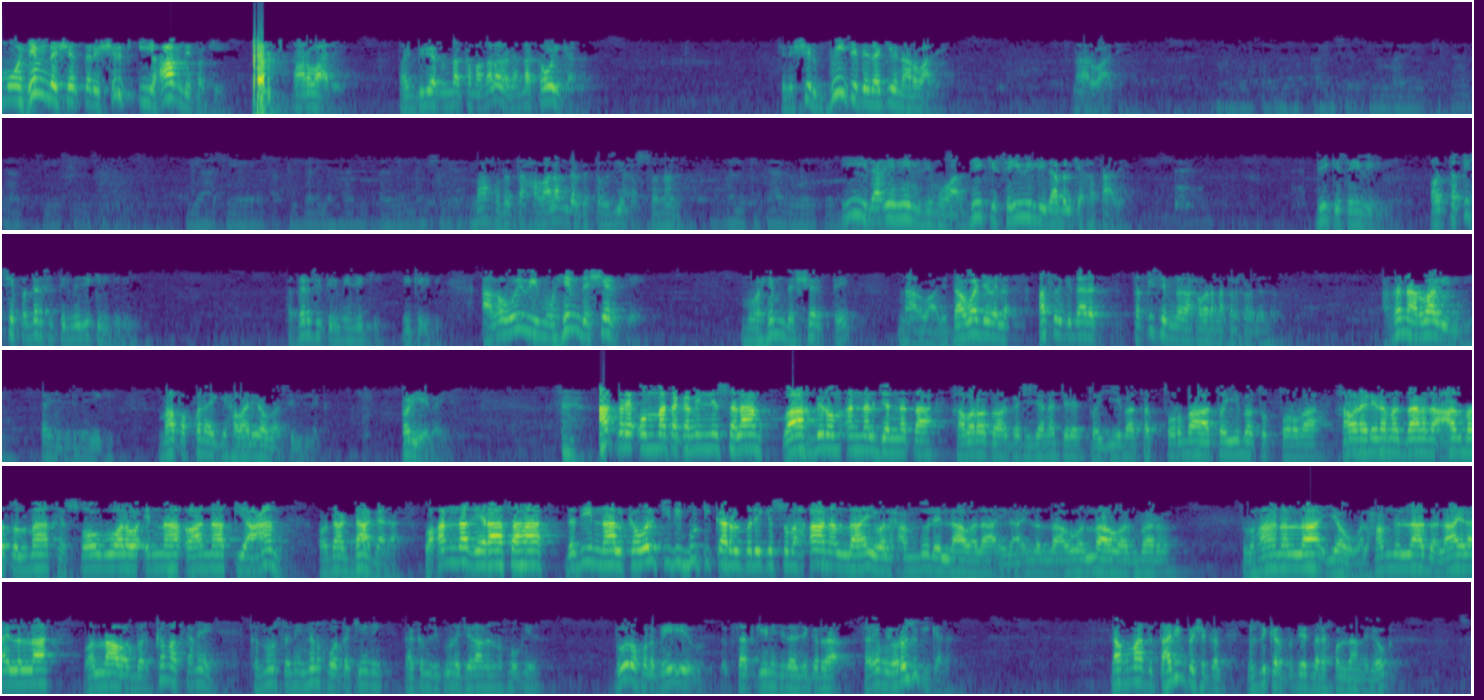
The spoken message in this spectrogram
مهم د شرط لري شرک ایهام دی پکې ناروا دی پنځپیریا ته دا کومه غلطه ده دا کوي کنه چې د شرک بوی ته پیدا کیږي ناروا دي ناروا دي ما خو د ته حوالم درګه توضیح السنن ای دغه نیم ذمہوار دی کې صحیح ویلی دا بلکې خطا دی دی کې صحیح ویلی او تقی سے په درس ترمذی کې لري په درس ترمذی کې لیکلي دي هغه وی وی مهم د شرک دی مهم د شرک دی ناروا دي دا وجه ویل اصل کې دا تقیس ابن خبره نقل کړل دا هغه ناروا وی دي درس ترمذی کې ما په خپل کې حواله او واسل لګ پڑھیے بھائی اقر امتک من السلام واخبرهم ان الجنه خبرو تور کچ جنت چر طیبه التربه طیبه التربه خبر ډیر مزدار د عذبۃ الماء خصوب ولو انها وانا قیعان او دا ډاګه ده وان غراسها د دې نال کول چې دی بوټي کارل پرې کې سبحان الله والحمد لله ولا اله الا الله والله اکبر سبحان الله یو والحمدلله د لا اله الا الله والله اکبر کم اس کنه ک نور سني نن خو تکینی دا کم ذکرونه چې را نن خو کې دور خو لګي سات کینی چې دا ذکر دا سره خو ورځو کې کنه دا خو ما د تعلیم په شکل ذکر په دې بر خپل ځان لګیو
